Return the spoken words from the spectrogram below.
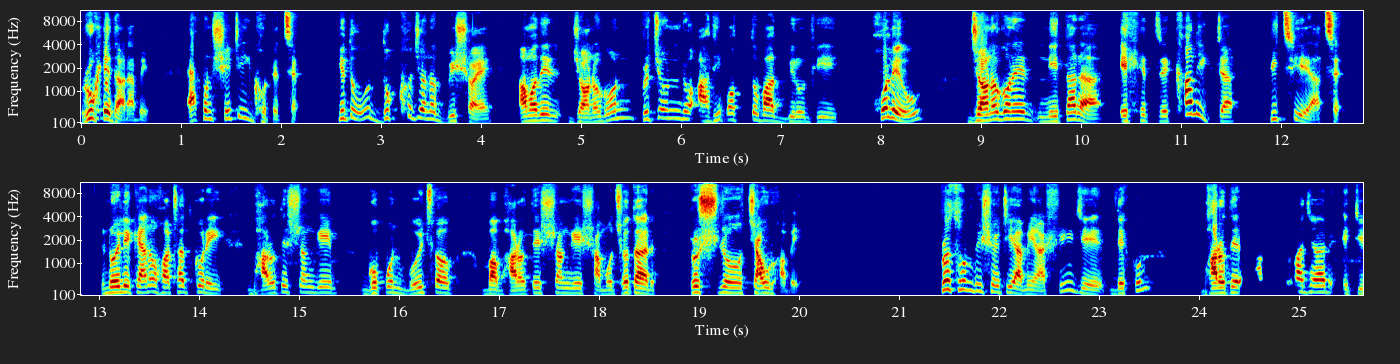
রুখে দাঁড়াবে। এখন সেটিই ঘটেছে। কিন্তু দুঃখজনক বিষয়, আমাদের জনগণ প্রচণ্ড আধিপত্যবাদ বিরোধী হলেও জনগণের নেতারা এক্ষেত্রে খানিকটা পিছিয়ে আছে। নইলে কেন হঠাৎ করেই ভারতের সঙ্গে গোপন বৈঠক বা ভারতের সঙ্গে সমঝোতার প্রশ্ন চাউর হবে? প্রথম বিষয়টি আমি আসি যে, দেখুন, ভারতের বাজার একটি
